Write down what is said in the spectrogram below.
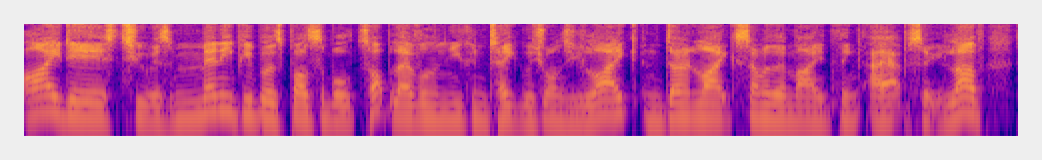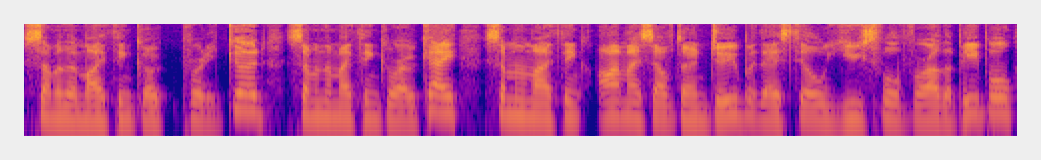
ideas to as many people as possible top level and you can take which ones you like and don't like. Some of them i think i absolutely love. Some of them i think are pretty good. Some of them i think are okay. Some of them i think i myself don't do but they're still useful for other people.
